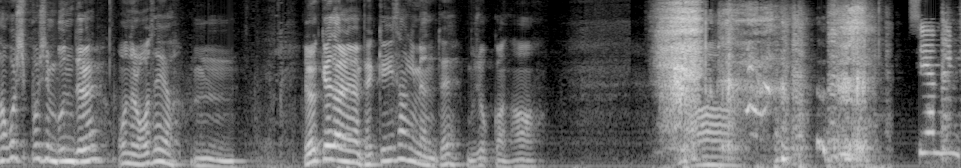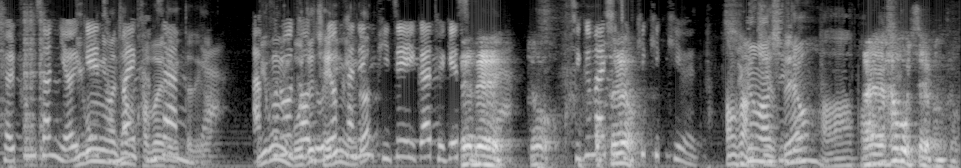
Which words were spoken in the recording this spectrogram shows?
하고 싶으신 분들 오늘 오세요 음 10개 달리면 100개 이상이면 돼 무조건 어. 아, 시암님 별풍선 10개 미국님한테 정말 감사합니다. 앞으로 더? 노력하는? BJ가 되겠습니다. 네네. 저 지금. 하시죠 키키키은. 지금 안 하시죠? 아, 아니 하고 있어요 방송.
